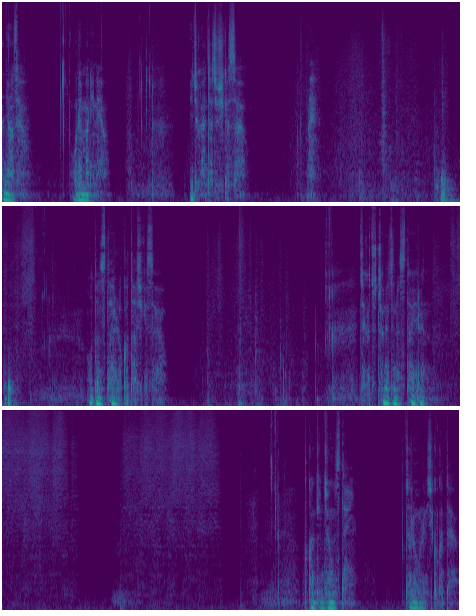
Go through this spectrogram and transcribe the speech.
안녕하세요. 오랜만이네요. 이쪽에 앉아주시겠어요? 네. 어떤 스타일로 컷 하시겠어요? 제가 추천해주는 스타일은 북한 김정은 스타일 잘 어울리실 것 같아요.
